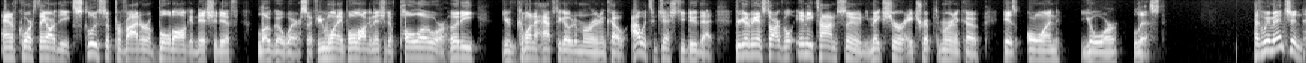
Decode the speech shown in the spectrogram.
And of course, they are the exclusive provider of Bulldog Initiative logo wear. So if you want a Bulldog Initiative polo or hoodie, you're going to have to go to Maroon & Co. I would suggest you do that. If you're going to be in Starkville anytime soon, you make sure a trip to Maroon & Co. is on your list. As we mentioned,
